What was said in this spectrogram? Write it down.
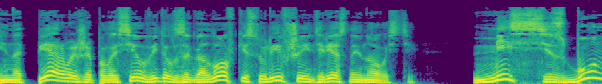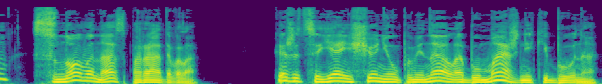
и на первой же полосе увидел заголовки, сулившие интересные новости. «Миссис Бун снова нас порадовала». Кажется, я еще не упоминал о бумажнике Буна.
